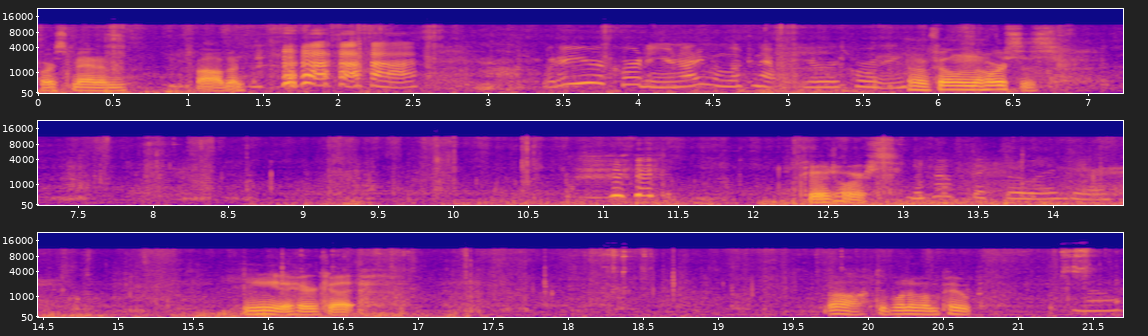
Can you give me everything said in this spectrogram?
Horseman and Bobbin. What are you recording? You're not even looking at what you're recording. I'm filming the horses. Good horse. Look how thick their legs are. You need a haircut. Oh, did one of them poop? No.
